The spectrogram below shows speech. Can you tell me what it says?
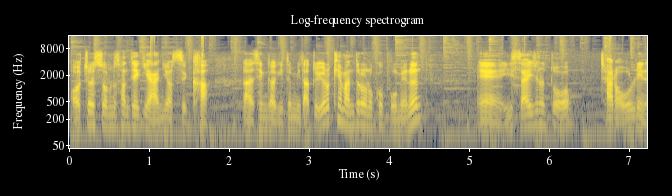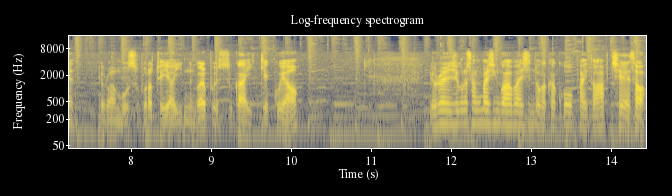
어쩔 수 없는 선택이 아니었을까 라는 생각이 듭니다. 또 이렇게 만들어 놓고 보면은 예, 이 사이즈는 또 잘 어울리는 이러한 모습으로 되어 있는 걸 볼 수가 있겠고요. 이런 식으로 상반신과 하반신도 각각 코어 파이터 합체해서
